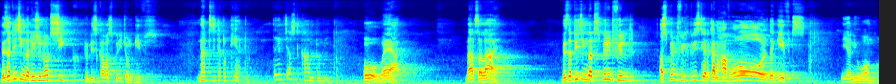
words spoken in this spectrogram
There's a teaching that we should not seek to discover spiritual gifts. That zitatokea tu. They will just come to me. Oh, where? That's a lie. There's a teaching that spirit-filled, a spirit-filled Christian can have all the gifts. Hiyo ni uongo.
